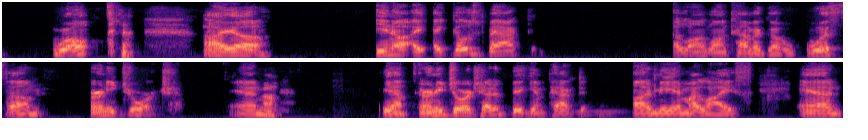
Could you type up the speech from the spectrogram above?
well i uh you know I, it goes back a long long time ago with um ernie george and ah. yeah ernie george had a big impact on me in my life. And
